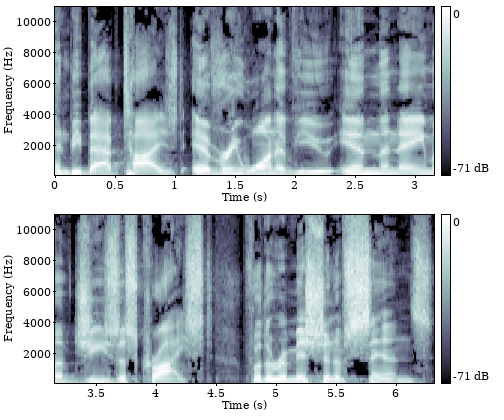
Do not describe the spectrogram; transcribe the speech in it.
and be baptized, every one of you, in the name of Jesus Christ for the remission of sins,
